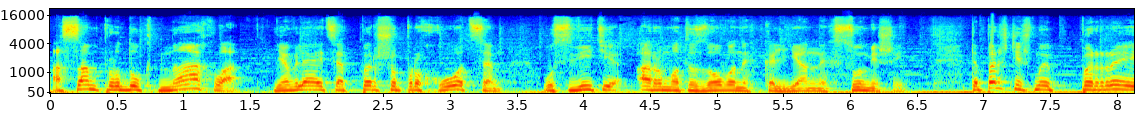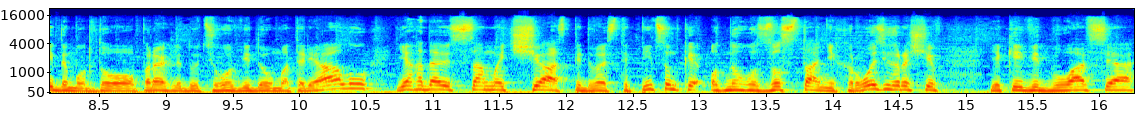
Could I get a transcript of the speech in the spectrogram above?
А сам продукт нахла являється першопроходцем у світі ароматизованих кальянних сумішей. Тепер ніж ми перейдемо до перегляду цього відеоматеріалу, я гадаю, саме час підвести підсумки одного з останніх розіграшів, який відбувався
